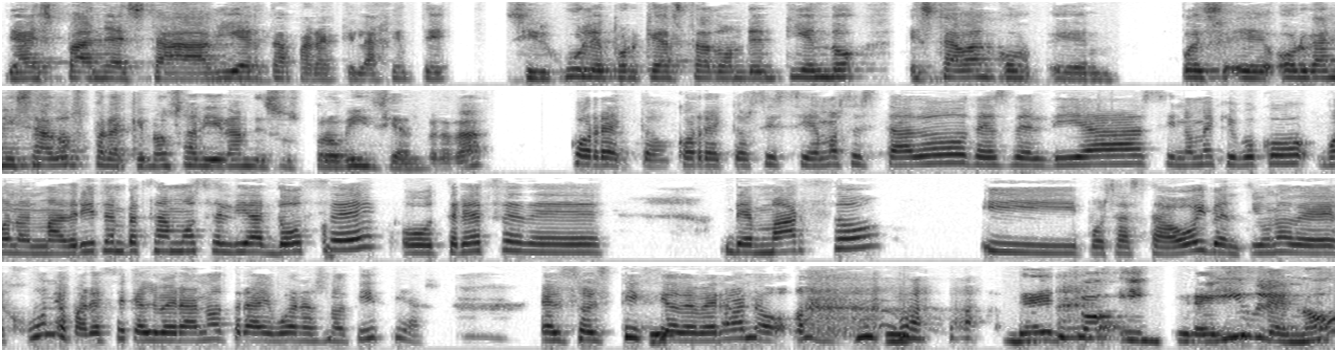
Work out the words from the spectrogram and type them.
ya España está abierta para que la gente circule, porque hasta donde entiendo estaban eh, pues eh, organizados para que no salieran de sus provincias, ¿verdad? Correcto, correcto. Sí, sí, hemos estado desde el día, si no me equivoco, bueno, en Madrid empezamos el día 12 o 13 de, marzo y pues hasta hoy, 21 de junio, parece que el verano trae buenas noticias. El solsticio de verano. De hecho, increíble, ¿no?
